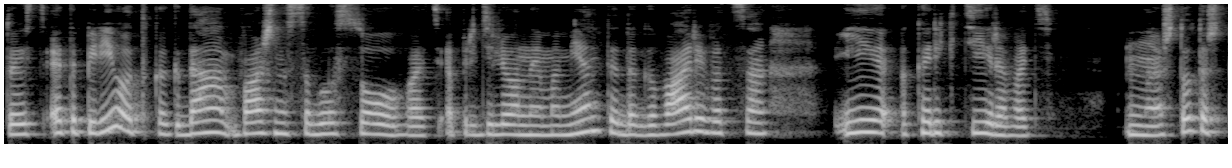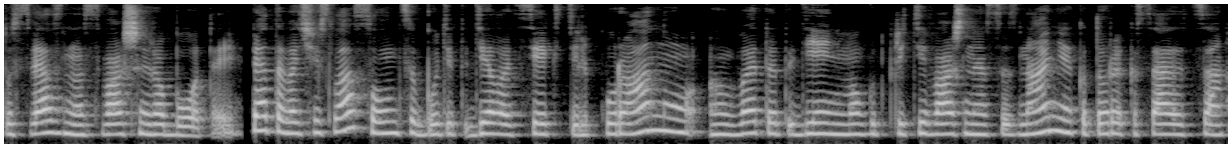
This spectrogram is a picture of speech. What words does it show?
То есть это период, когда важно согласовывать определенные моменты, договариваться и корректировать что-то, что связано с вашей работой. 5 числа Солнце будет делать секстиль к Урану. В этот день могут прийти важные осознания, которые касаются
